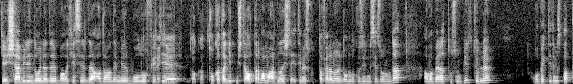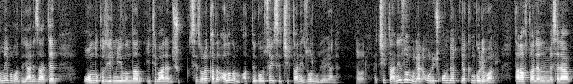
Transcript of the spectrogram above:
Gençler Birliği'nde oynadı. Balıkesir'de, Adana Demir, Bolu, Fethiye, Fethiye, Tokat. Tokat'a gitmişti alt tarafa ama ardından işte Etimeskut'ta falan oynadı 19-20 sezonunda. Ama Berat Tosun bir türlü o beklediğimiz patlamayı yapamadı. Yani zaten 19-20 yılından itibaren şu sezona kadar alalım attığı gol sayısı çift taneyi zor buluyor yani. Doğru. Ya çift taneyi zor buluyor. Yani 13-14 yakın golü var. Taraftarların mesela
